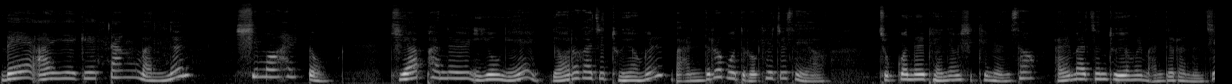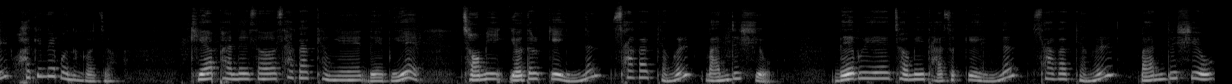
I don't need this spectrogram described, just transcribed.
내 아이에게 딱 맞는 심어 활동. 기압판을 이용해 여러 가지 도형을 만들어 보도록 해주세요. 조건을 변형시키면서 알맞은 도형을 만들었는지 확인해 보는 거죠. 기압판에서 사각형의 내부에 점이 8개 있는 사각형을 만드시오. 내부에 점이 5개 있는 사각형을 만드시오.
